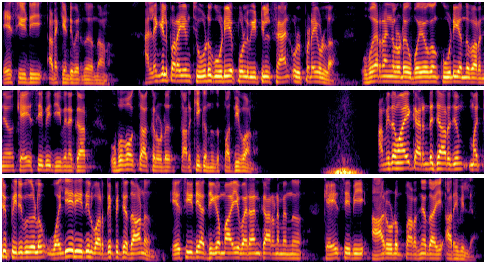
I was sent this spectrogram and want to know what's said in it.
എ സി ഡി അടയ്ക്കേണ്ടി വരുന്നതെന്നാണ് അല്ലെങ്കിൽ പറയും ചൂട് കൂടിയപ്പോൾ വീട്ടിൽ ഫാൻ ഉൾപ്പെടെയുള്ള ഉപകരണങ്ങളുടെ ഉപയോഗം കൂടിയെന്ന് പറഞ്ഞ് കെ എസ് ബി ജീവനക്കാർ ഉപഭോക്താക്കളോട് തർക്കിക്കുന്നത് പതിവാണ്. അമിതമായ കറണ്ട് ചാർജും മറ്റു പിരിവുകളും വലിയ രീതിയിൽ വർദ്ധിപ്പിച്ചതാണ് എ സി ഡി അധികമായി വരാൻ കാരണമെന്ന് കെ എസ് സി ബി ആരോടും പറഞ്ഞതായി അറിവില്ല.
